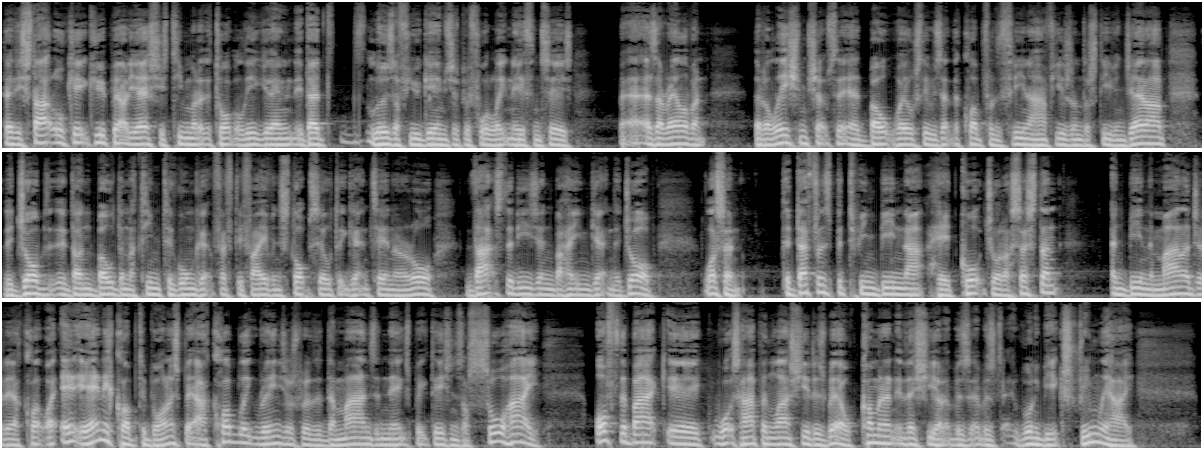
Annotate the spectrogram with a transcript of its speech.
Did he start okay at QPR? Yes, his team were at the top of the league. Then they did lose a few games just before, like Nathan says. But it is irrelevant. The relationships that he had built whilst he was at the club for the three and a half years under Steven Gerrard, the job that they'd done building a team to go and get 55 and stop Celtic getting 10 in a row, that's the reason behind getting the job. Listen, the difference between being that head coach or assistant and being the manager of a club, any, club to be honest, but a club like Rangers where the demands and the expectations are so high, off the back, uh, what's happened last year as well. Coming into this year, it was it was going to be extremely high.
